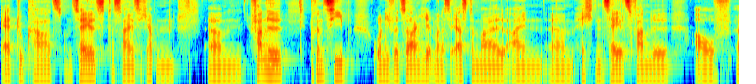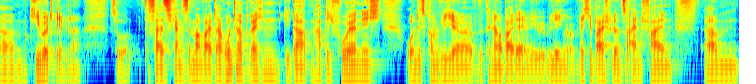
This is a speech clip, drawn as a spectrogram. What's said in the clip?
Add to Cards und Sales. Das heißt, ich habe ein ähm, Funnel-Prinzip und ich würde sagen, hier hat man das erste Mal einen ähm, echten Sales-Funnel auf ähm, Keyword-Ebene. So, das heißt, ich kann das immer weiter runterbrechen. Die Daten hatte ich vorher nicht. Und jetzt kommen wir hier, wir können ja beide irgendwie überlegen, welche Beispiele uns einfallen. Ähm,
